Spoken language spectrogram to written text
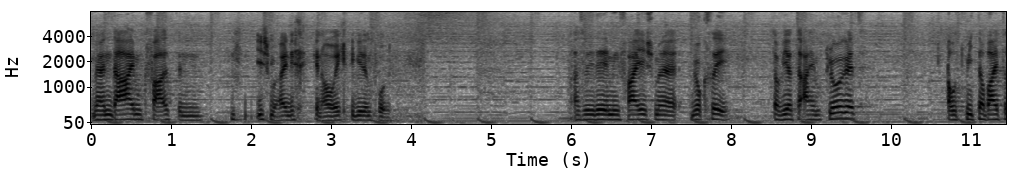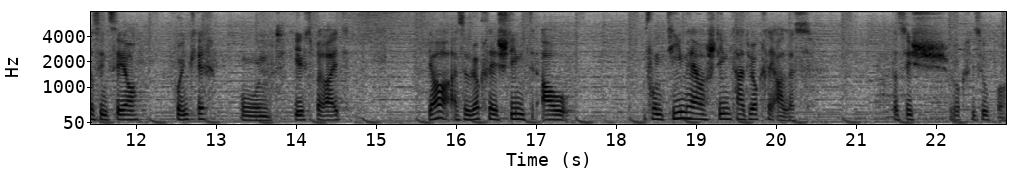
Wenn da einem gefällt, dann ist man eigentlich genau richtig in dem Beruf. Also in der MI ist man wirklich, da wird einem geschaut. Auch die Mitarbeiter sind sehr freundlich und hilfsbereit. Ja, also wirklich, es stimmt auch vom Team her stimmt halt wirklich alles. Das ist wirklich super.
